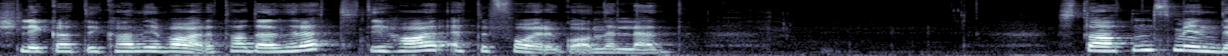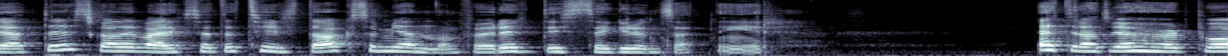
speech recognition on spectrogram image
slik at de kan ivareta den rett de har etter foregående ledd. Statens myndigheter skal iverksette tiltak som gjennomfører disse grunnsetninger. Etter at vi har hørt på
